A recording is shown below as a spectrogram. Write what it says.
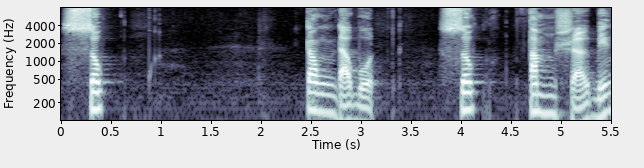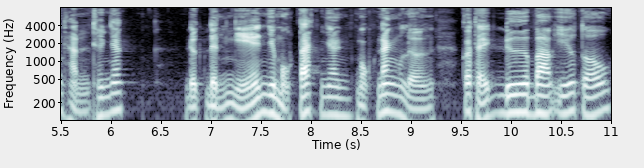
Xúc Trong đạo Bụt, xúc, tâm sở biến hành thứ nhất, được định nghĩa như một tác nhân, một năng lượng có thể đưa bao yếu tố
